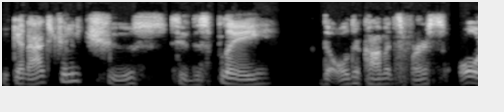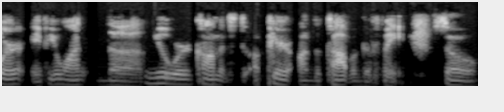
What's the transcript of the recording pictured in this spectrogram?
you can actually choose to display the older comments first or if you want the newer comments to appear on the top of the page. So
